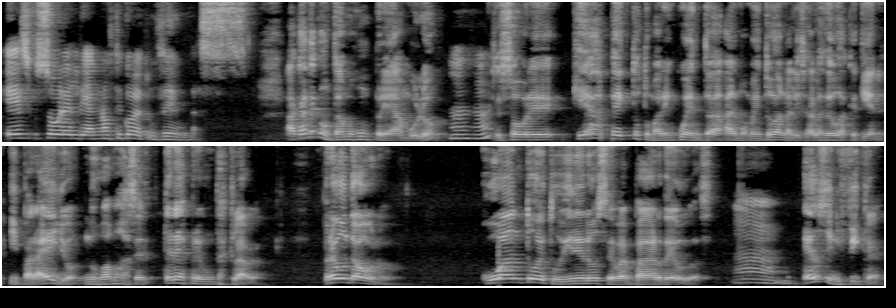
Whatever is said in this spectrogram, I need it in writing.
es sobre el diagnóstico de tus deudas. Acá te contamos un preámbulo Ujú. sobre qué aspectos tomar en cuenta al momento de analizar las deudas que tienes. Y para ello nos vamos a hacer tres preguntas clave. Pregunta 1. ¿Cuánto de tu dinero se va en pagar deudas? Mm. Eso significa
